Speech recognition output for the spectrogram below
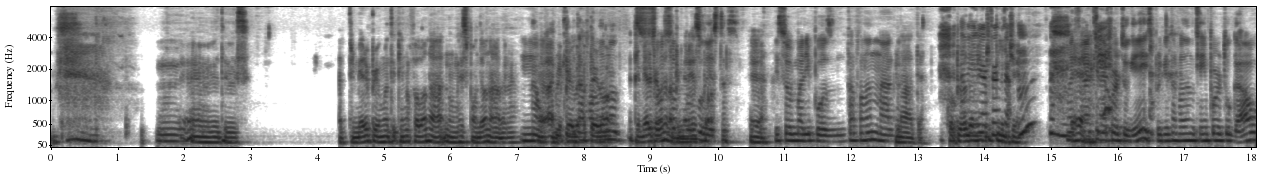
Ai, meu Deus. A primeira pergunta aqui não falou nada, não respondeu nada, né? Não, A porque ele tá pergu- falando a primeira pergunta, não, a sobre primeira borboletas resposta. É, E sobre mariposa, não tá falando nada. nada. Copiou A da melhor pergunta. Wikipedia. Hum? Mas É. será que ele é português? Porque ele tá falando que é em Portugal.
